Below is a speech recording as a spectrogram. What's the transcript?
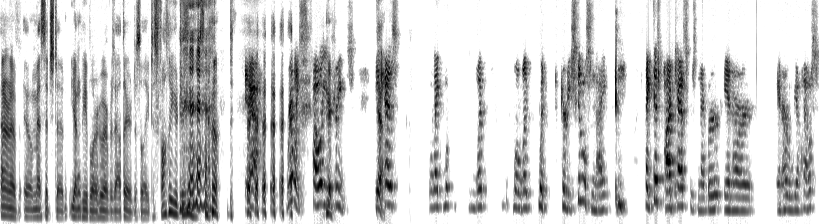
I don't know if a message to young people or whoever's out there, just like just follow your dreams. Yeah, really, follow your dreams. Yeah. Because, like, what, what, well, like with Dirty Skittles and I, like this podcast was never in our in our wheelhouse.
